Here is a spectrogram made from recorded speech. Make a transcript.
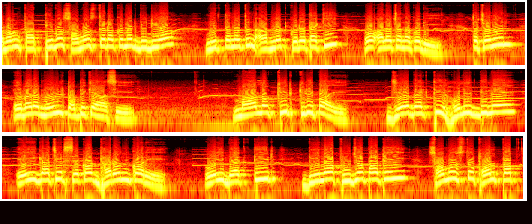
এবং পার্থিব সমস্ত রকমের ভিডিও নিত্য নতুন আপলোড করে থাকি ও আলোচনা করি। তো চলুন, এবারে মূল টপিকে আসি। মা লক্ষ্মীর কৃপায় যে ব্যক্তি হোলির দিনে এই গাছের শেকড় ধারণ করে, ওই ব্যক্তির বিনা পুজো পাঠেই সমস্ত ফল প্রাপ্ত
